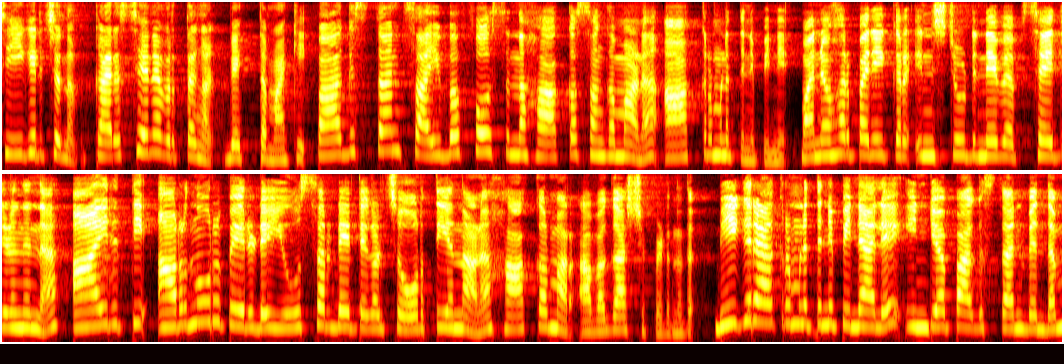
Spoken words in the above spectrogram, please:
സ്വീകരിച്ചെന്നും കരസേന വൃത്തങ്ങൾ വ്യക്തമാക്കി. പാകിസ്ഥാൻ സൈബർ ഫോഴ്സ് എന്ന ഹാക്കർ സംഘമാണ് ആക്രമണത്തിന് പിന്നിൽ. മനോഹർ പരീക്കർ ഇൻസ്റ്റിറ്റ്യൂട്ടിന്റെ വെബ്സൈറ്റിൽ നിന്ന് ആയിരത്തി അറുന്നൂറ് പേരുടെ യൂസർ ഡേറ്റകൾ ചോർത്തിയെന്നാണ് ഹാക്കർമാർ അവകാശപ്പെടുന്നത്. ഭീകരാക്രമണത്തിന് പിന്നാലെ ഇന്ത്യ പാകിസ്ഥാൻ ബന്ധം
